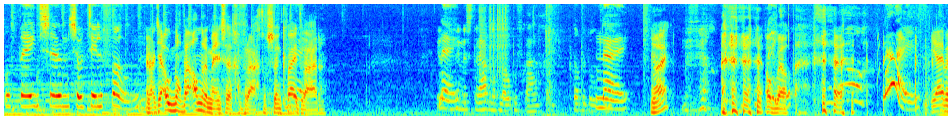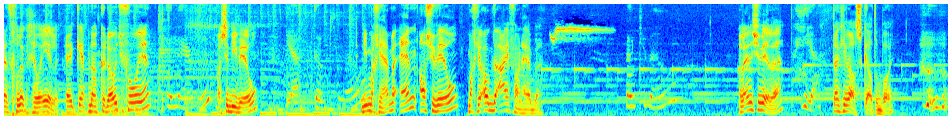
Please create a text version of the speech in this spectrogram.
opeens een zo'n telefoon. En had jij ook nog bij andere mensen gevraagd of ze een kwijt Nee. waren? Nee. In de straat nog lopen vragen. Dat bedoel ik. Nee. Nee? of wel? Nee. Jij bent gelukkig heel eerlijk. Ik heb een cadeautje voor je, En als je die wil. Ja, dankjewel. Die mag je hebben. En als je wil, mag je ook de iPhone hebben. Dankjewel. Alleen als je wil, hè? Ja. Dankjewel, Skelterboy.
